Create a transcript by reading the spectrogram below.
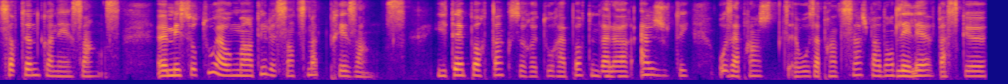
certaines connaissances, euh, mais surtout à augmenter le sentiment de présence il est important que ce retour apporte une valeur ajoutée aux, apprentissages de l'élève parce que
